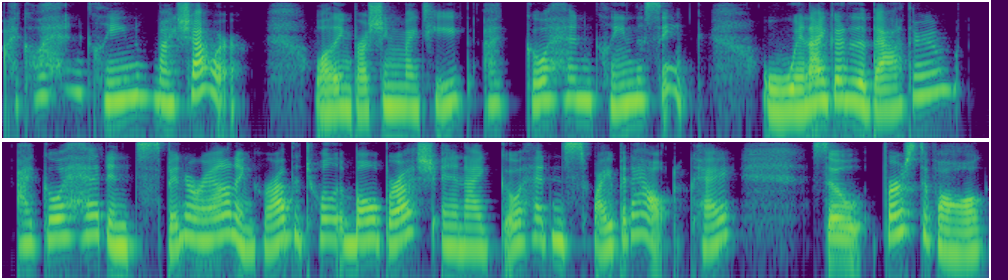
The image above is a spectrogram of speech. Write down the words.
I go ahead and clean my shower. While I'm brushing my teeth, I go ahead and clean the sink. When I go to the bathroom, I go ahead and spin around and grab the toilet bowl brush and I go ahead and swipe it out, okay? So, first of all,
